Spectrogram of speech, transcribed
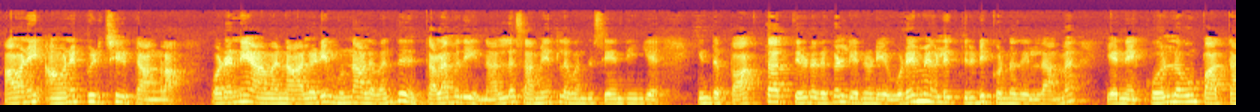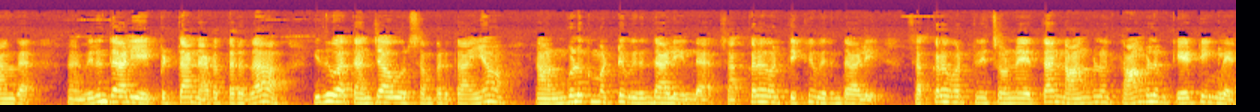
அவனை அவனை பிடிச்சுக்கிட்டாங்களாம். உடனே அவன் ஆல்ரெடி முன்னால வந்து தளபதி நல்ல சமயத்துல வந்து சேர்ந்தீங்க. இந்த பாக்தாத் திருடர்கள் என்னுடைய உடைமைகளை திருடி கொண்டது இல்லாம என்னை கொல்லவும் பார்த்தாங்க. விருந்தாளியை இப்படித்தான் நடத்துறதா? இதுவா தஞ்சாவூர் சம்பிரதாயம்? நான் உங்களுக்கு மட்டும் விருந்தாளி இல்ல சக்கரவர்த்திக்கும் விருந்தாளி. சக்கரவர்த்தினி சொன்னதைத்தான் நாங்களும் தாங்களும் கேட்டீங்களே.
